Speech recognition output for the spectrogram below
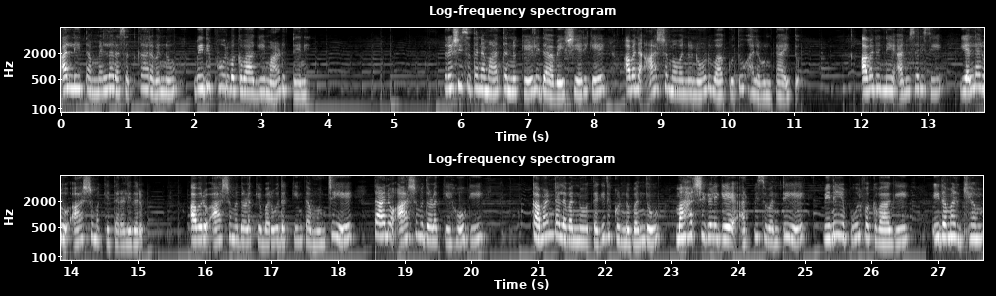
ಅಲ್ಲಿ ತಮ್ಮೆಲ್ಲರ ಸತ್ಕಾರವನ್ನು ವಿಧಿಪೂರ್ವಕವಾಗಿ ಮಾಡುತ್ತೇನೆ. ಋಷಿಸುತನ ಮಾತನ್ನು ಕೇಳಿದ ವೇಶ್ಯರಿಗೆ ಅವನ ಆಶ್ರಮವನ್ನು ನೋಡುವ ಕುತೂಹಲ ಉಂಟಾಯಿತು ಅವನನ್ನೇ ಅನುಸರಿಸಿ ಎಲ್ಲರೂ ಆಶ್ರಮಕ್ಕೆ ತೆರಳಿದರು. ಅವರು ಆಶ್ರಮದೊಳಕ್ಕೆ ಬರುವುದಕ್ಕಿಂತ ಮುಂಚೆಯೇ ತಾನು ಆಶ್ರಮದೊಳಕ್ಕೆ ಹೋಗಿ ಕಮಂಡಲವನ್ನು ತೆಗೆದುಕೊಂಡು ಬಂದು ಮಹರ್ಷಿಗಳಿಗೆ ಅರ್ಪಿಸುವಂತೆಯೇ ವಿನಯಪೂರ್ವಕವಾಗಿ ಇದಮರ್ಘ್ಯಂ,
